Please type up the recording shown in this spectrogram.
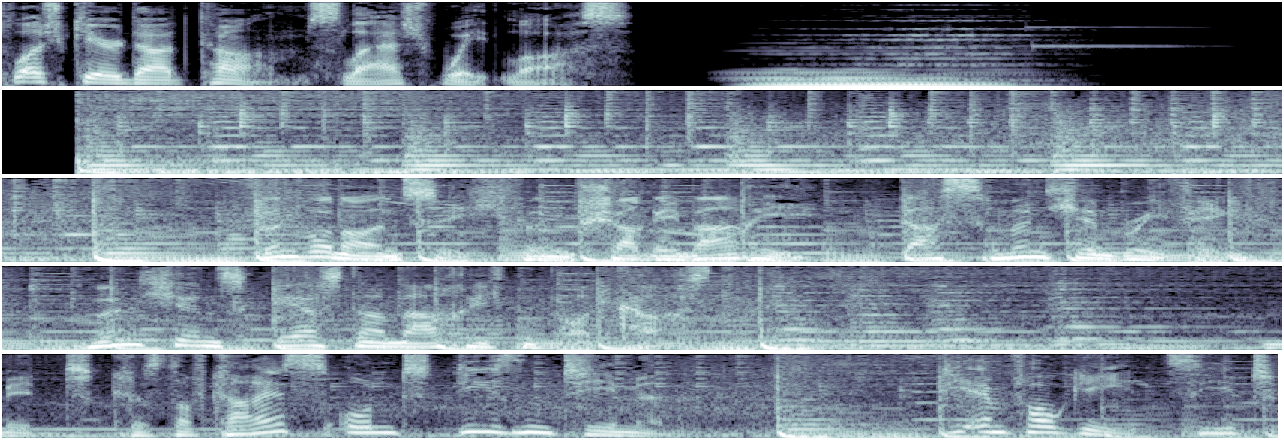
plushcare.com slash weight loss. fünf Charivari, das München Briefing, Münchens erster Nachrichtenpodcast. Mit Christoph Kreis und diesen Themen. Die MVG zieht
